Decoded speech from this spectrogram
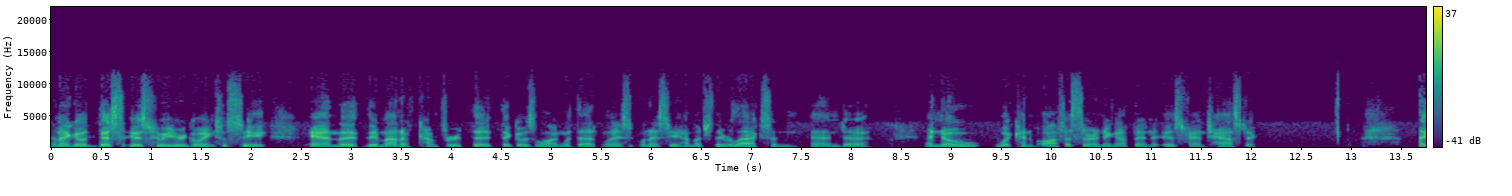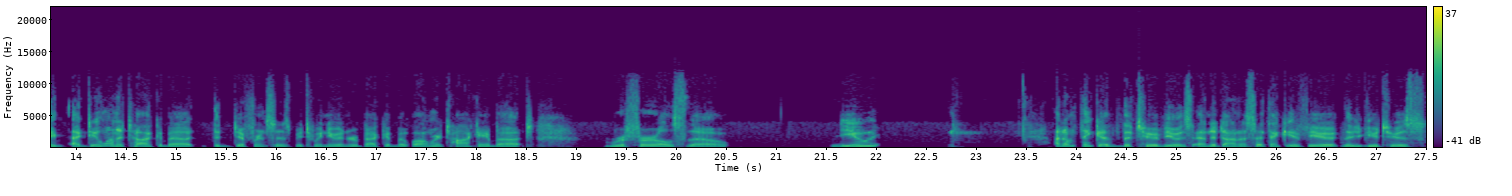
and I go, this is who you're going to see. And the, the amount of comfort that, that goes along with that when I, when I see how much they relax and, and, uh, and know what kind of office they're ending up in is fantastic. I, I do want to talk about the differences between you and Rebecca, but while we're talking about referrals, though, you I don't think of the two of you as endodontists. I think of you, the you two, as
